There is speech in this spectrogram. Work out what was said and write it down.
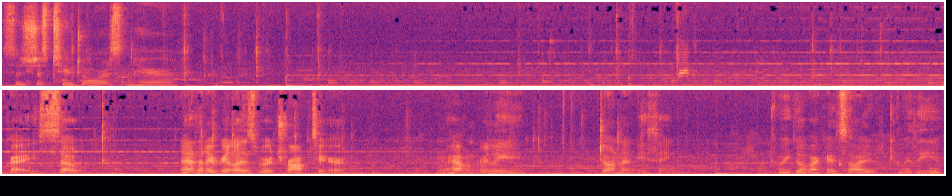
So there's just two doors in here. Okay, so now that I realize we're trapped here and we haven't really done anything, can we go back outside? Can we leave?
